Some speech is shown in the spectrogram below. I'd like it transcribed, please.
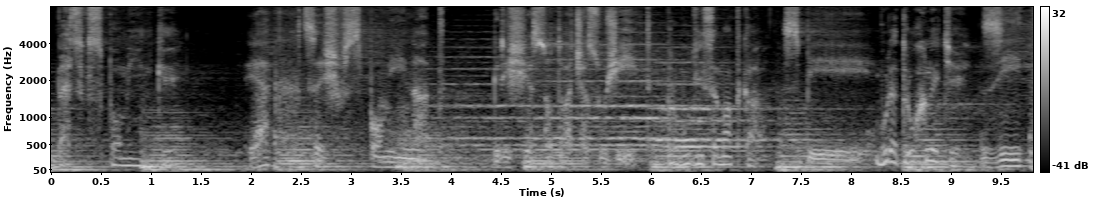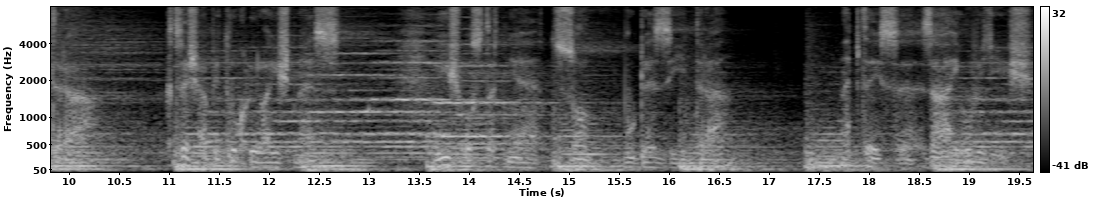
Bez vzpomínky? Jak chceš vzpomínat, když je sotva času žít? Probudí se matka. Spí. Bude truchliti. Zítra. Chceš, aby truchlila již dnes? Víš ostatně, co bude zítra? Neptej se, záhy uvidíš.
